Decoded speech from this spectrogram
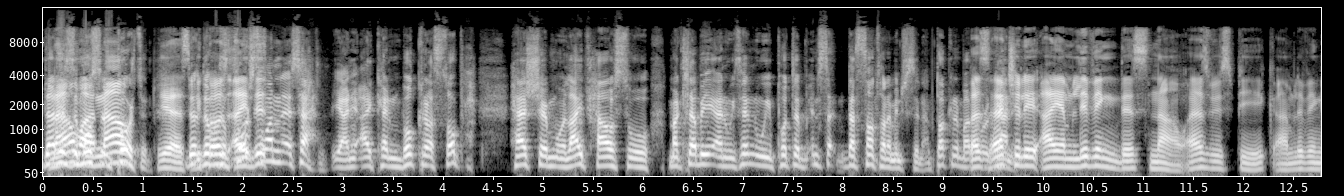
that Now is the I- most now- important. Yes, The, the, because the I first did. one سهل يعني I can بكرة الصبح هاشم ولايت هاوس ومكتبي and we then we put it inside. That's not what I'm interested in. I'm talking about But organic. actually, I am living this now as we speak. I'm living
